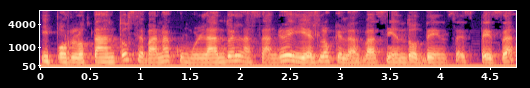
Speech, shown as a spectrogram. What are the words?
y por lo tanto se van acumulando en la sangre y es lo que las va haciendo densa, espesa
